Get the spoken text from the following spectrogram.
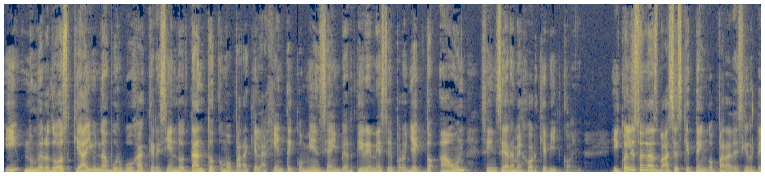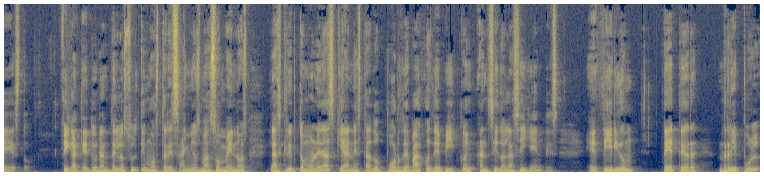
Y número dos, que hay una burbuja creciendo tanto como para que la gente comience a invertir en ese proyecto aún sin ser mejor que Bitcoin. ¿Y cuáles son las bases que tengo para decirte esto? Fíjate, durante los últimos tres años más o menos, las criptomonedas que han estado por debajo de Bitcoin han sido las siguientes. Ethereum, Tether, Ripple,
